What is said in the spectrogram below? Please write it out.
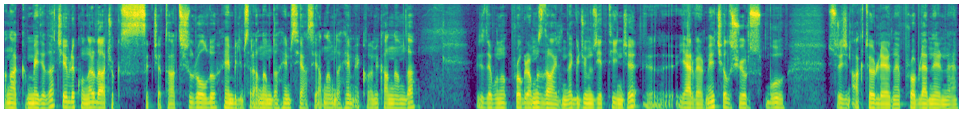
ana akım medyada çevre konuları daha çok sıkça tartışılır oldu. Hem bilimsel anlamda hem siyasi anlamda hem ekonomik anlamda. Biz de bunu programımız dahilinde gücümüz yettiğince e, yer vermeye çalışıyoruz. Bu sürecin aktörlerine, problemlerine,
